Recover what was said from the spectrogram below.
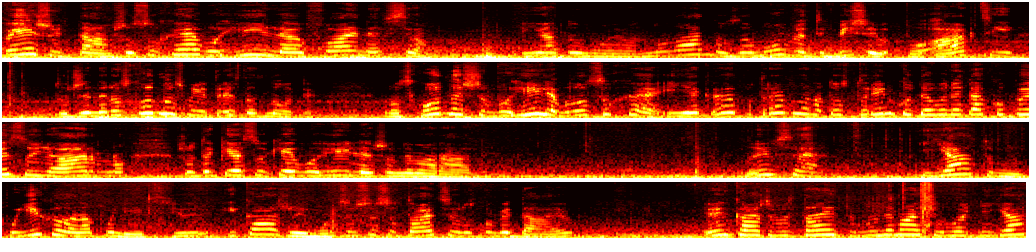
пишуть там, що сухе вугілля, файне, все. І я думаю, ладно, замовлю, тим більше по акції. Тут же не розходилось мені 300 злотих. Розходилось, щоб вугілля було сухе. І я якраз потрапила на ту сторінку, де вони так описують гарно, що таке сухе вугілля, що нема ради. Ну і все. Я тому поїхала на поліцію і кажу йому, цю всю ситуацію розповідаю. І він каже, ви знаєте, ну нема сьогодні як.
